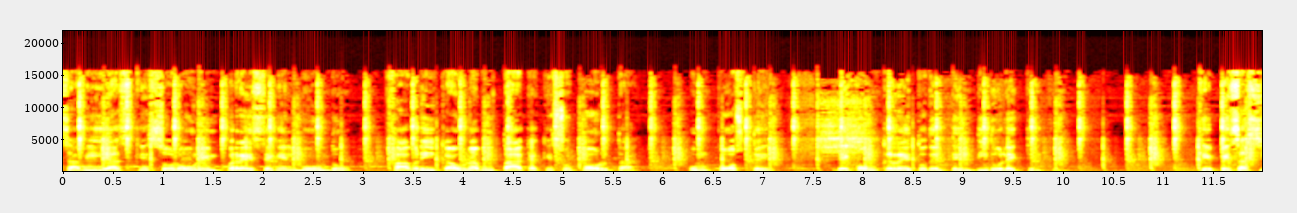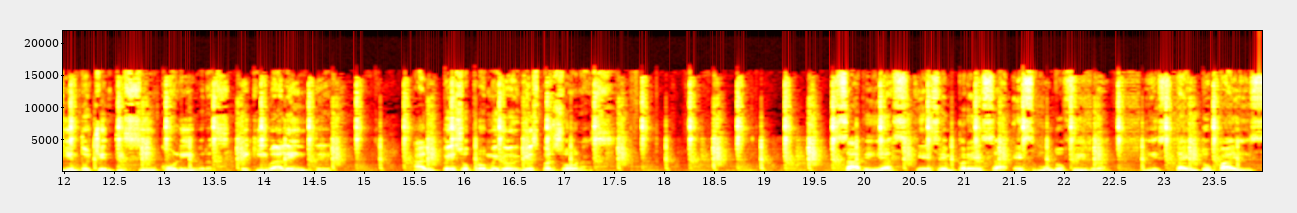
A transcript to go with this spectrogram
¿Sabías que solo una empresa en el mundo fabrica una butaca que soporta un poste de concreto del tendido eléctrico que pesa 185 libras, equivalente al peso promedio de 10 personas. ¿Sabías que esa empresa es Mundo Fibra y está en tu país,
